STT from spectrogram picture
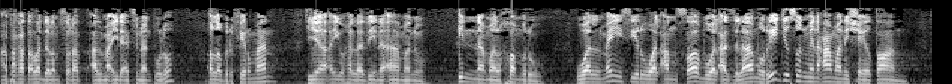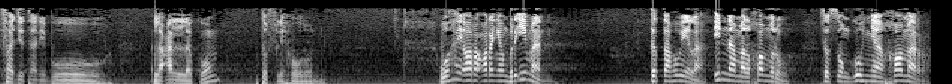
Apa kata Allah dalam surat Al-Maidah ayat 90? Allah berfirman, Ya ayyuhalladzina amanu innamal khamru wal maisir wal ansab wal azlamu rijsun min amali syaitan. Fajtanibu la'allakum tuflihun. Wahai orang-orang yang beriman ketahuilah innamal khamru sesungguhnya khamar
